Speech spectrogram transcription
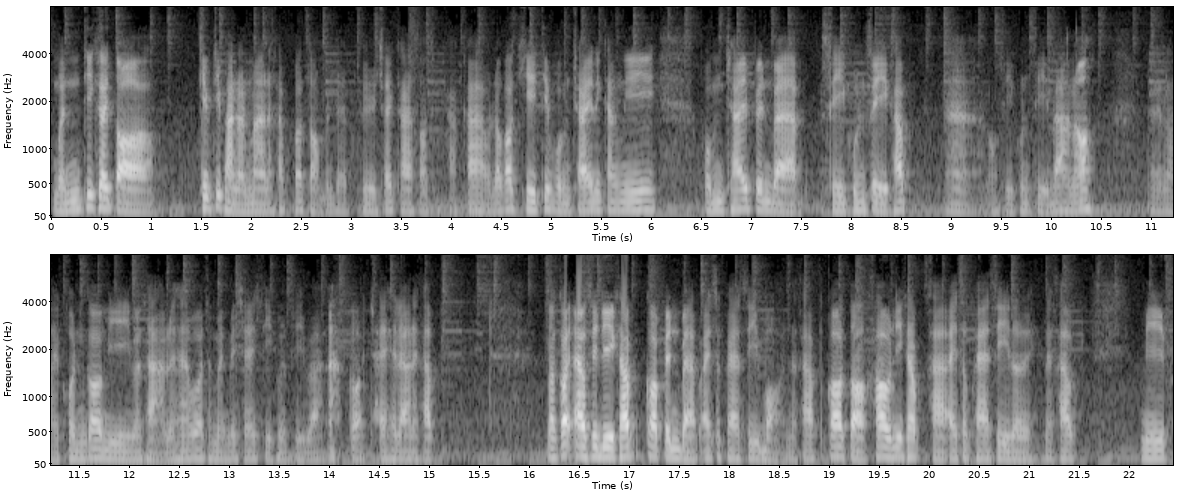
เหมือนที่เคยต่อ คลิปที่ผ่านมานะครับ ก็ต่อเหมือนเดิมคือใช้ขา2ถึงขา 9 แล้วก็คีย์ที่ผมใช้ในครั้งนี้ ผมใช้เป็นแบบ4คูณ4ครับอ่าลอง4คูณ4บ้างเนาะหลายคนก็มีมาถามนะฮะว่าทำไมไม่ใช้4คูณ4บ้างอะก็ใช้ให้แล้วนะครับ แล้วก็ LCD ครับ ก็เป็นแบบ i square c board นะครับ ก็ต่อเข้านี่ครับขา i square c เลยนะครับ มีไฟ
